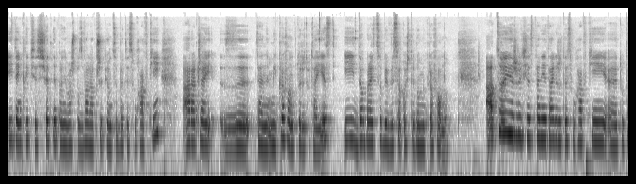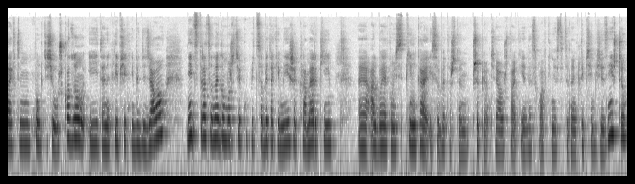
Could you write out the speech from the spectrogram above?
I ten klips jest świetny, ponieważ pozwala przypiąć sobie te słuchawki, a raczej z ten mikrofon, który tutaj jest i dobrać sobie wysokość tego mikrofonu. A co jeżeli się stanie tak, że te słuchawki e, tutaj w tym punkcie się uszkodzą i ten klipsik nie będzie działał? Nic straconego, możecie kupić sobie takie mniejsze klamerki e, albo jakąś spinkę i sobie też tym przypiąć. Ja już tak, jedne słuchawki, niestety ten klipsik mi się zniszczył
